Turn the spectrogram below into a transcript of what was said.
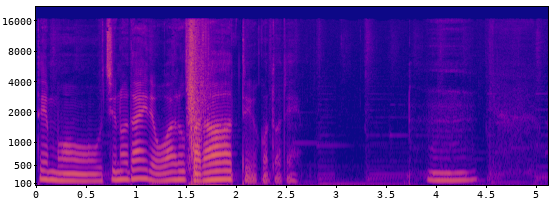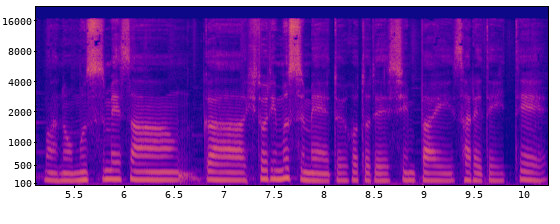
でもうちの代で終わるからっていうことで。うん。まあの娘さんが一人娘ということで心配されていて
